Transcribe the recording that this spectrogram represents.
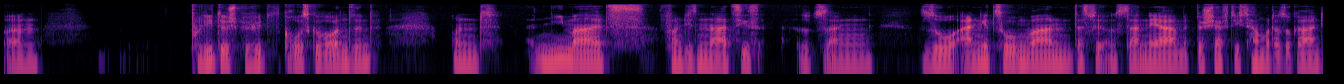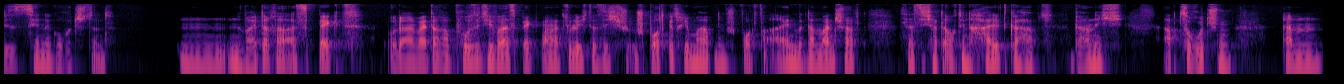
ähm, politisch behütet groß geworden sind und niemals von diesen Nazis sozusagen so angezogen waren, dass wir uns da näher mit beschäftigt haben oder sogar in diese Szene gerutscht sind. Ein weiterer Aspekt, oder ein weiterer positiver Aspekt war natürlich, dass ich Sport getrieben habe, in einem Sportverein mit einer Mannschaft. Das heißt, ich hatte auch den Halt gehabt, gar nicht abzurutschen. Ähm,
